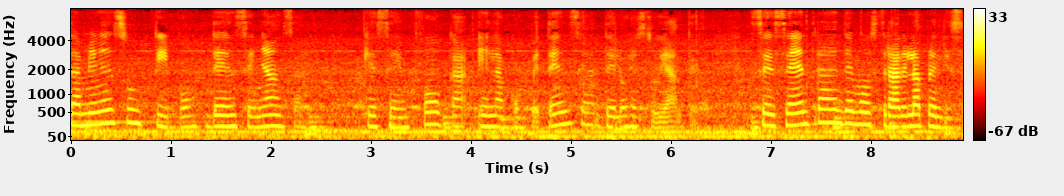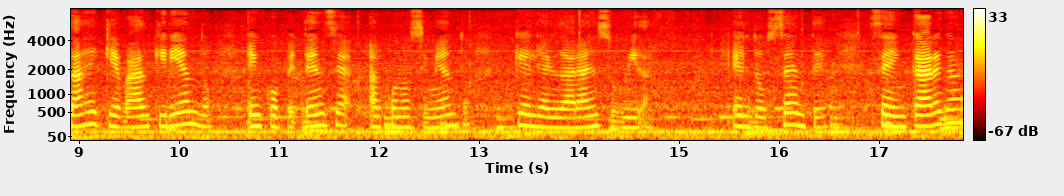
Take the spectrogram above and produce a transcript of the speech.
También es un tipo de enseñanza que se enfoca en la competencia de los estudiantes. Se centra en demostrar el aprendizaje que va adquiriendo en competencia al conocimiento que le ayudará en su vida. El docente se encarga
